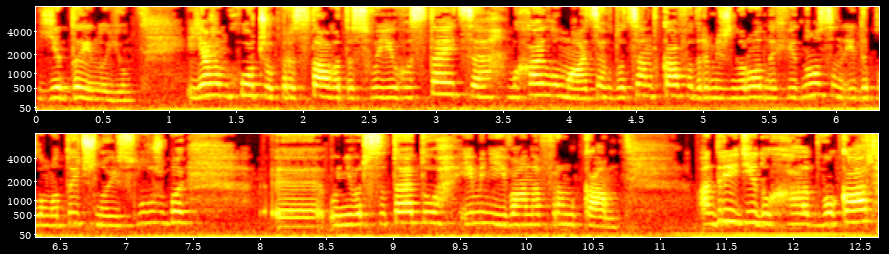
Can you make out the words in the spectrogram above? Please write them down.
єдиною. І я вам хочу представити своїх гостей. Це Михайло Мацях, доцент кафедри міжнародних відносин і дипломатичної служби е, університету імені Івана Франка. Андрій Дідух, адвокат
